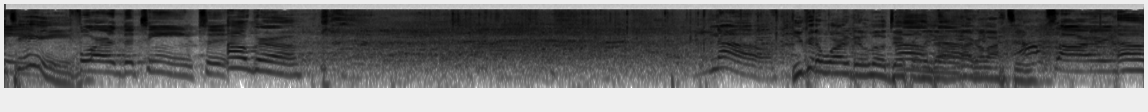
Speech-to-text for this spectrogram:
the team? For the team to. Oh, girl. No. You could have worded it a little differently, Oh, though. I'm not no. gonna lie to you. I'm sorry. Oh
